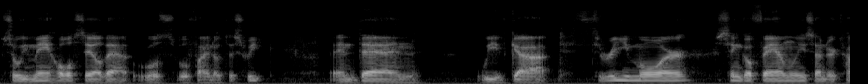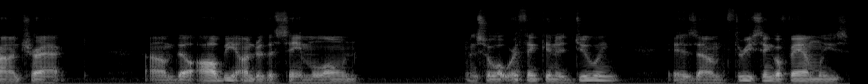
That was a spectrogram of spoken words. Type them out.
so we may wholesale that. We'll we'll find out this week, and then we've got three more single families under contract. Um, they'll all be under the same loan, and so what we're thinking of doing is um, three single families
